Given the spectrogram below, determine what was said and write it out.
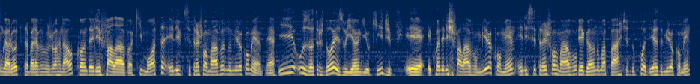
um garoto que trabalhava num jornal. Quando ele falava Kimota, ele se transformava no Miracle Man, né? E os outros dois, o Young e o Kid, eh, quando eles falavam Miracle Man, eles se transformavam pegando uma parte do poder do Miracle Man,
